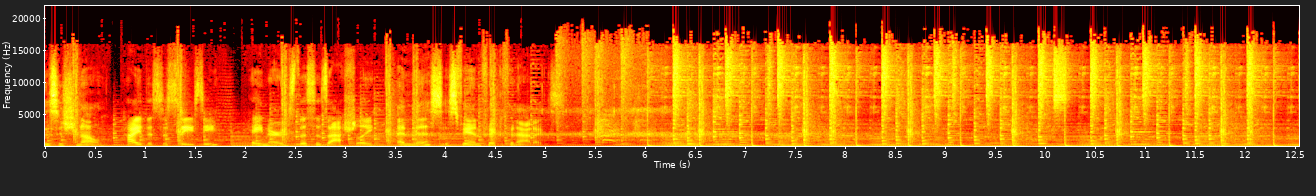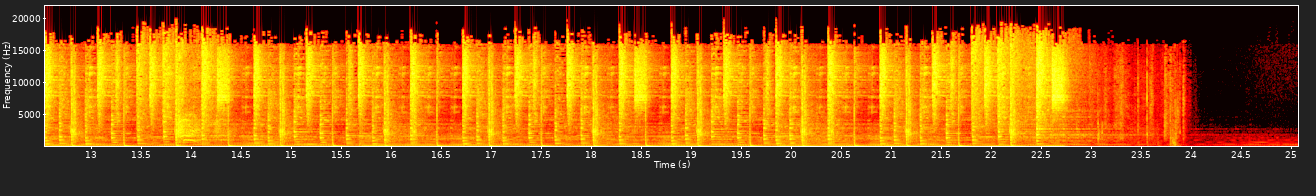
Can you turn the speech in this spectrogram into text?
this is Chanel. Hi, this is Stacy. Hey nerds, this is Ashley. And this is Fanfic Fanatics.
